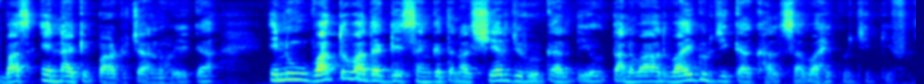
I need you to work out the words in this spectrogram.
ਬਸ ਇੰਨਾ ਕਿ ਪਾਠ ਉਚਾਰਨ ਹੋਏਗਾ। ਇਹਨੂੰ ਵੱਧ ਤੋਂ ਵੱਧ ਅੱਗੇ ਸੰਗਤ ਨਾਲ ਸ਼ੇਅਰ ਜ਼ਰੂਰ ਕਰ ਦਿਓ। ਧੰਨਵਾਦ, ਵਾਹਿਗੁਰੂ ਜੀ ਕਾ ਖਾਲਸਾ, ਵਾਹਿਗੁਰੂ ਜੀ ਕੀ ਫਤਿਹ।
